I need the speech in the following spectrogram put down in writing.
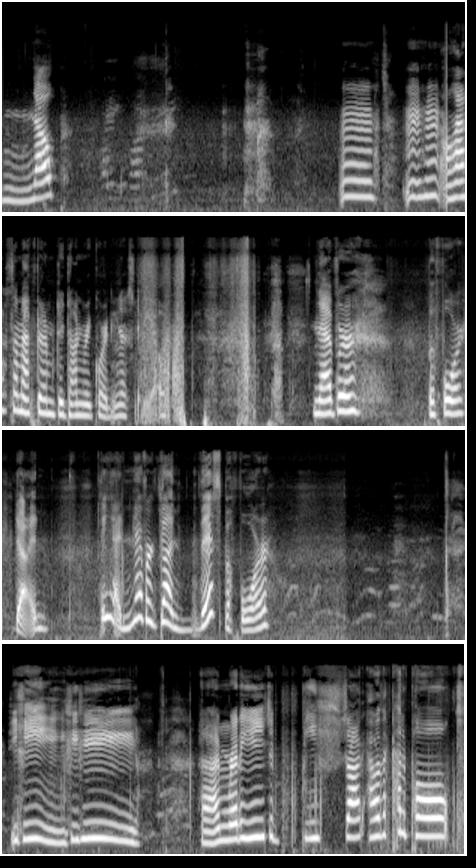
Nope. Mm, mm-hmm. I'll have some after I'm done recording this video. Never before done. They had never done this before. Hee hee hee hee. I'm ready to be shot out of the catapult.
